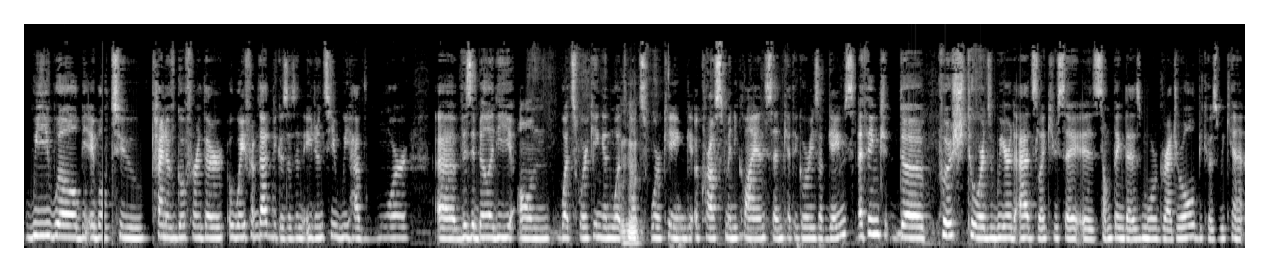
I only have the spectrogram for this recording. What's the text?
we will be able to kind of go further away from that because as an agency, we have more uh, visibility on what's working and what's mm-hmm. not working across many clients and categories of games. I think the push towards weird ads, like you say, is something that is more gradual because we can't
